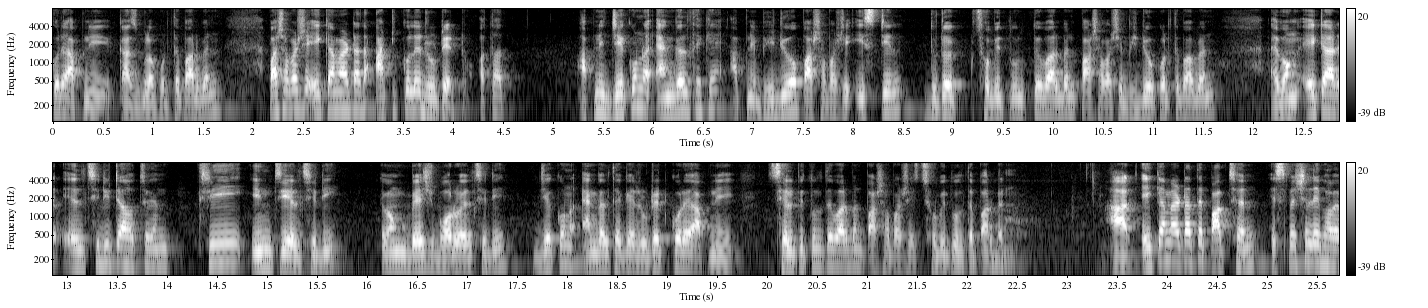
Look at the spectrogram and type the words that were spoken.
করে আপনি কাজগুলো করতে পারবেন। পাশাপাশি এই ক্যামেরাটা আর্টিকুলে রুটেড অর্থাৎ আপনি যে কোনো অ্যাঙ্গেল থেকে আপনি ভিডিও পাশাপাশি স্টিল দুটো ছবি তুলতে পারবেন, পাশাপাশি ভিডিও করতে পারবেন এবং এটার এলসিডিটা হচ্ছে থ্রি ইঞ্চি এলসিডি এবং বেশ বড় এলসিডি যে কোনো অ্যাঙ্গেল থেকে রোটেট করে আপনি সেলফি তুলতে পারবেন, পাশাপাশি ছবি তুলতে পারবেন। আর এই ক্যামেরাটাতে পাচ্ছেন স্পেশালিভাবে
